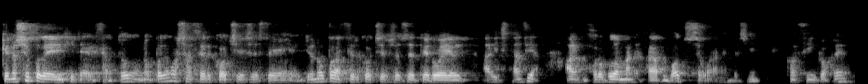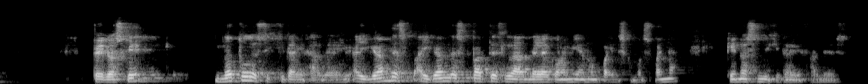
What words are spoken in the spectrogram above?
Que no se puede digitalizar todo, no podemos hacer coches desde, yo no puedo hacer coches desde Teruel a distancia, a lo mejor puedo manejar robots, seguramente sí, con 5G, pero es que no todo es digitalizable, hay grandes, hay grandes partes de la economía en un país como España que no son digitalizables.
